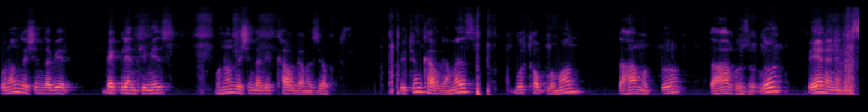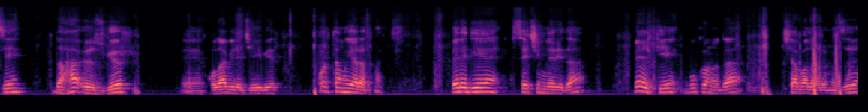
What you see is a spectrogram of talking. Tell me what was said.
Bunun dışında bir beklentimiz, bunun dışında bir kavgamız yoktur. Bütün kavgamız bu toplumun daha mutlu, daha huzurlu ve en önemlisi daha özgür e, olabileceği bir ortamı yaratmaktır. Belediye seçimleri de belki bu konuda çabalarımızı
